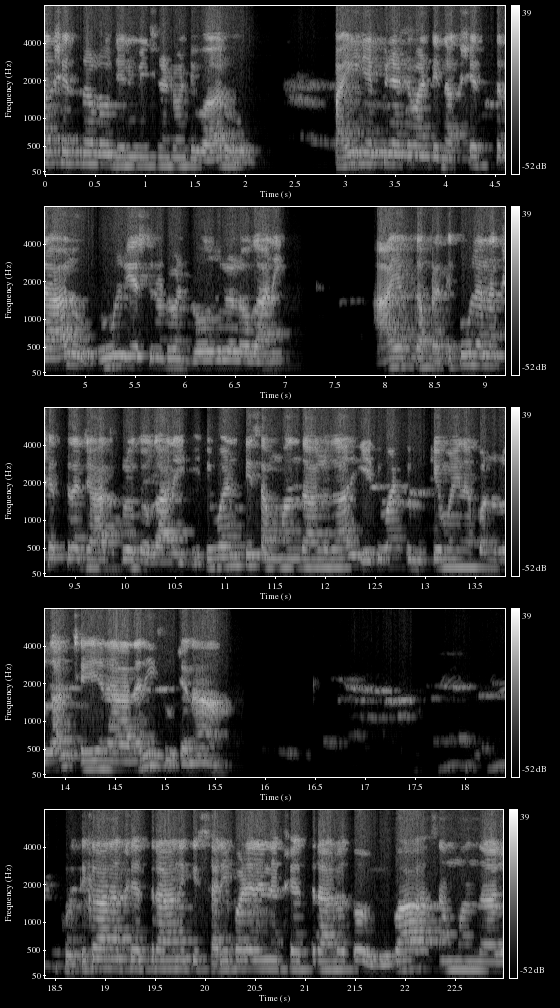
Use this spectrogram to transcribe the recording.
నక్షత్రంలో జన్మించినటువంటి వారు పై చెప్పినటువంటి నక్షత్రాలు రూల్ చేస్తున్నటువంటి రోజులలో గాని ఆ యొక్క ప్రతికూల నక్షత్ర జాతకులతో గాని ఎటువంటి సంబంధాలు గాని ఎటువంటి ముఖ్యమైన పనులు గాని చేయరాదని సూచన. కృతికా నక్షత్రానికి సరిపడని నక్షత్రాలతో వివాహ సంబంధాలు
